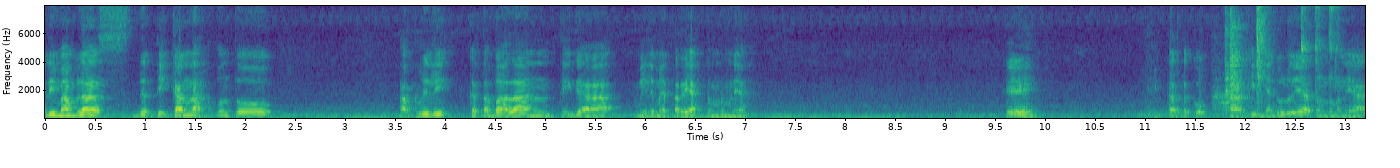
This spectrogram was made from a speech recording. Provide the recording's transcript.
15 detikan lah untuk akrilik ketebalan 3 mm ya teman-teman ya. Oke. Kita tekuk kakinya dulu ya teman-teman ya.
